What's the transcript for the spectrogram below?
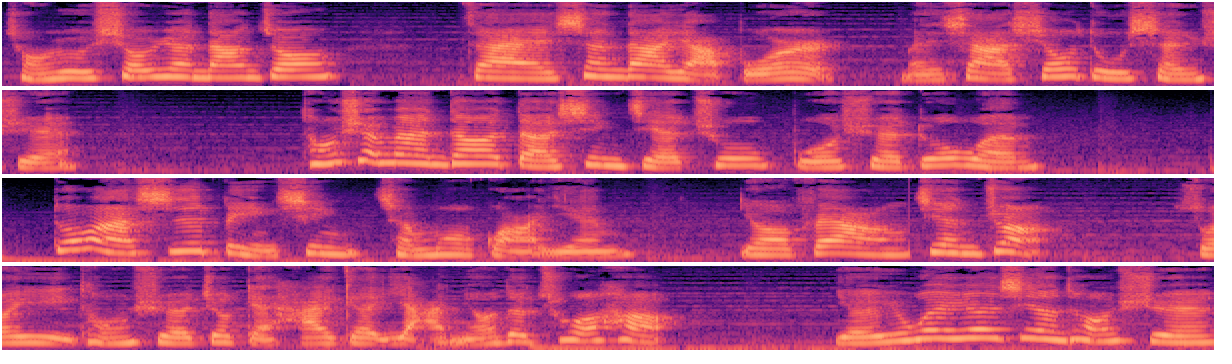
重入修院当中，在圣大雅伯尔门下修读神学。同学们都德性杰出，博学多闻。多马斯秉性沉默寡言，又非常健壮，所以同学就给他一个“哑牛”的绰号。有一位热心的同学，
